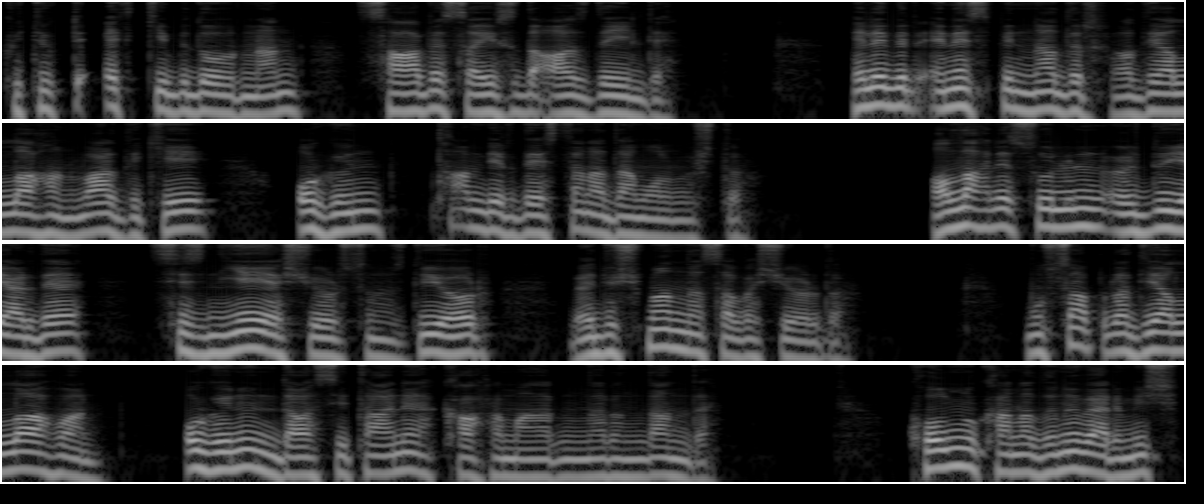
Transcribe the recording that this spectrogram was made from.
kütükte et gibi doğrunan sahabe sayısı da az değildi. Hele bir Enes bin Nadır radıyallahu anh vardı ki o gün tam bir destan adam olmuştu. Allah Resulü'nün öldüğü yerde siz niye yaşıyorsunuz diyor ve düşmanla savaşıyordu. Musab radıyallahu an o günün dasitane kahramanlarındandı. Kolunu kanadını vermiş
